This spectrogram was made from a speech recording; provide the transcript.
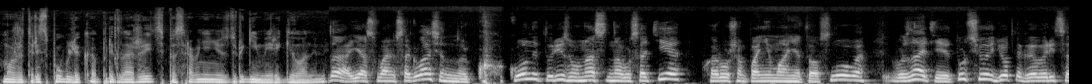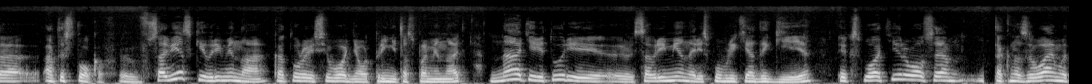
может республика предложить по сравнению с другими регионами. Да, я с вами согласен. Конный туризм у нас на высоте, хорошем понимании этого слова. Вы знаете, тут все идет, как говорится, от истоков. В советские времена, которые сегодня вот принято вспоминать, на территории э, современной республики Адыгея эксплуатировался так называемый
